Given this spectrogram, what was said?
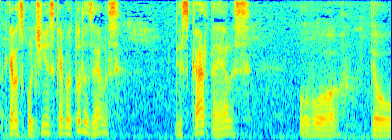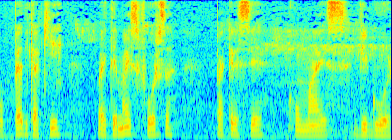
Aquelas pontinhas, quebra todas elas. Descarta elas. O teu pé de caqui vai ter mais força para crescer com mais vigor.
